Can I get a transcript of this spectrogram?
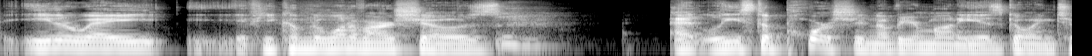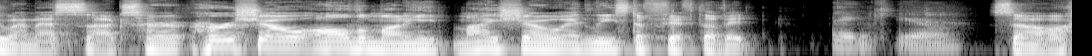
Either way, if you come to one of our shows, at least a portion of your money is going to MS Sucks. Her her show, all the money. My show, at least a fifth of it. Thank you. So,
